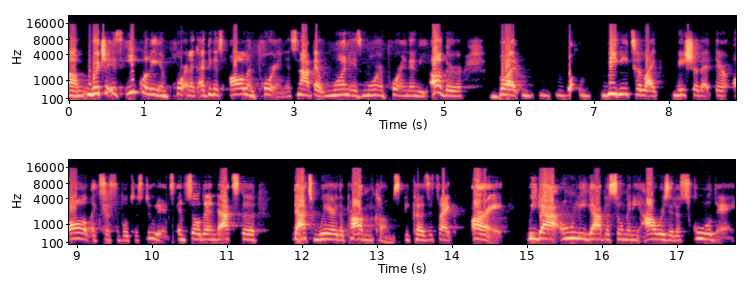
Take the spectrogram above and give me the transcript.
Um, which is equally important. Like I think it's all important. It's not that one is more important than the other, but w- we need to like make sure that they're all accessible to students. And so then that's the that's where the problem comes because it's like, all right, we got only got but so many hours in a school day.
